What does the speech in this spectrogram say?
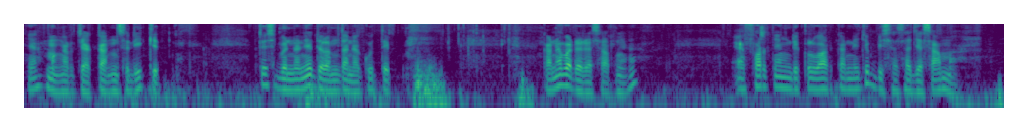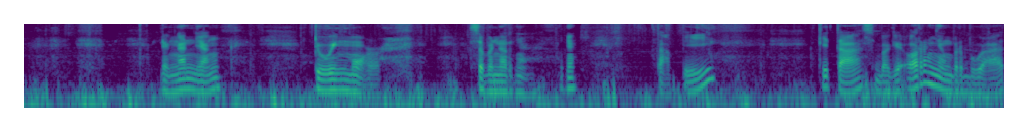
ya mengerjakan sedikit, itu sebenarnya dalam tanda kutip. Karena pada dasarnya effort yang dikeluarkan itu bisa saja sama dengan yang doing more sebenarnya, ya. Tapi kita sebagai orang yang berbuat,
